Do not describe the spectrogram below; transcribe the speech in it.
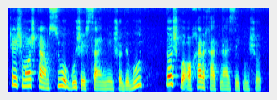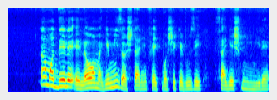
چشماش کمسو و گوشش سنگین شده بود داشت به آخر خط نزدیک می‌شد. اما دل الا مگه میذاش در این فکر باشه که روزی سگش میمیره؟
